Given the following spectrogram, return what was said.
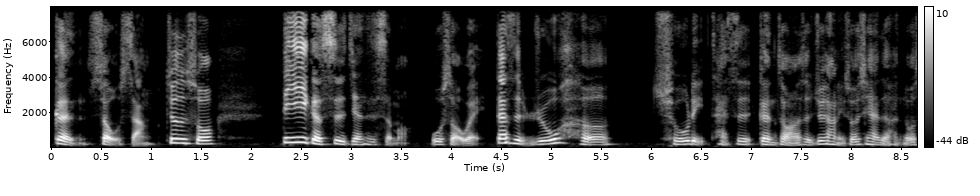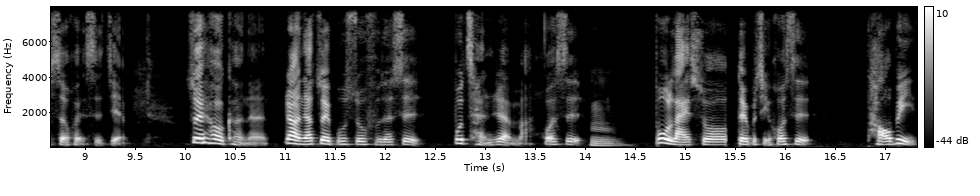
更受伤。就是说，第一个事件是什么无所谓，但是如何处理才是更重要的事。就像你说，现在的很多社会事件，最后可能让人家最不舒服的是不承认嘛，或是嗯不来说对不起，或是逃避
